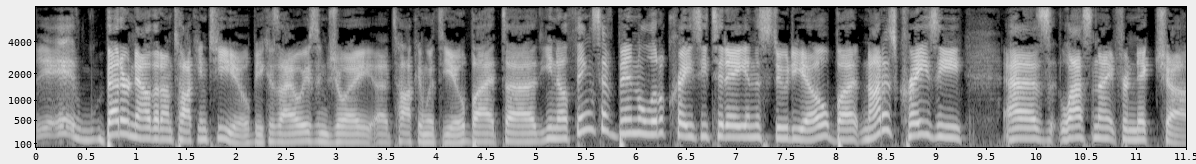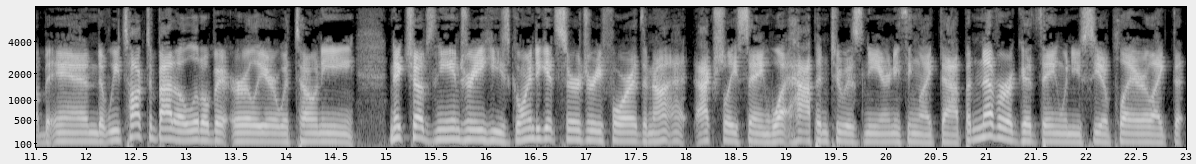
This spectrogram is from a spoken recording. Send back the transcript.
eh, better now that I'm talking to you because I always enjoy uh, talking with you. But uh, you know, things have been a little crazy today in the studio, but not as crazy as last night for Nick Chubb. And we talked about it a little bit earlier with Tony. Nick Chubb's knee injury, he's going to get surgery for it. They're not actually saying what happened to his knee or anything like that, but never a good thing when you see a player like that,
